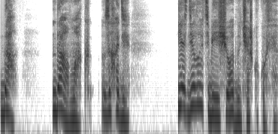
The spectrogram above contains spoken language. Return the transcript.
«Да, да, Мак, заходи. Я сделаю тебе еще одну чашку кофе.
